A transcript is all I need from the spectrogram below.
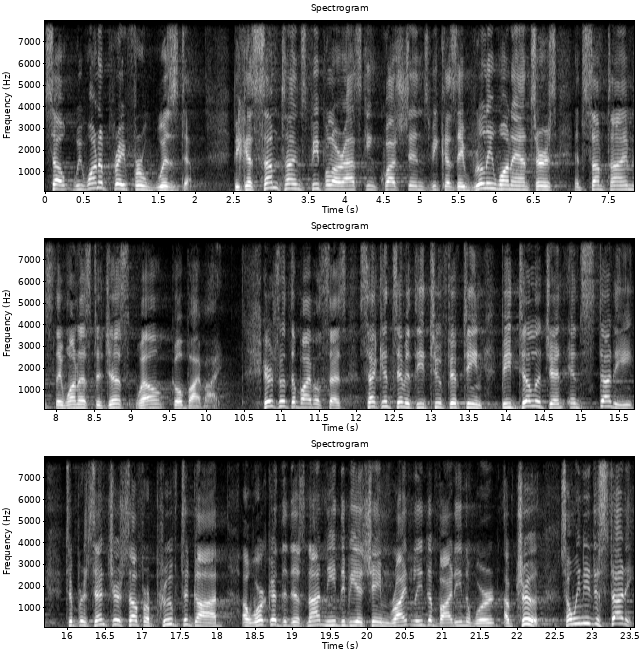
So we want to pray for wisdom because sometimes people are asking questions because they really want answers, and sometimes they want us to just, well, go bye bye. Here's what the Bible says 2 Timothy 2:15 Be diligent and study to present yourself approved to God, a worker that does not need to be ashamed, rightly dividing the word of truth. So we need to study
